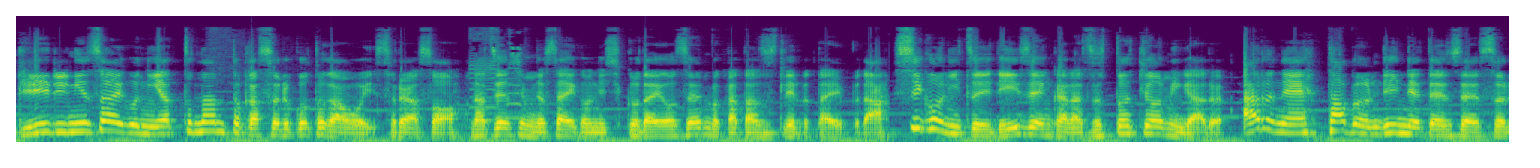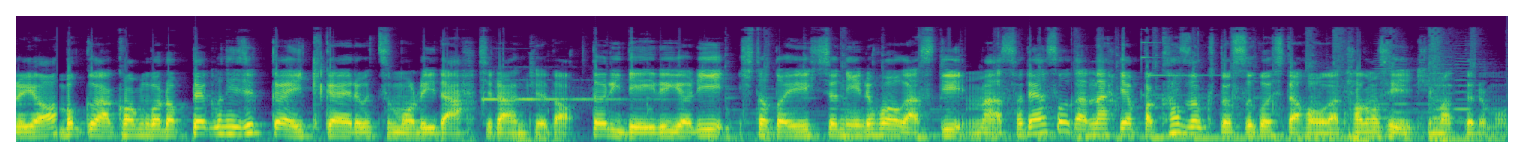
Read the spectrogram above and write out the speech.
ギリギリに最後にやっとなんとかすることが多い。それはそう。夏休みの最後に宿題を全部片付けるタイプだ。死後について以前からずっと興味がある。あるね。多分輪廻転生するよ。僕は今後620回生き返るつもりだ。知らんけど。一人でいるより人と一緒にいる方が好き。まあそりゃそうだな。やっぱ家族と過ごした方が楽しいに決まってるもん。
